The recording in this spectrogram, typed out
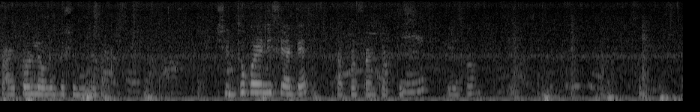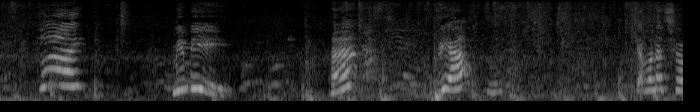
ফ্রাই করলে অনেক বেশি মজা হয়। সিদ্ধ করে নিছি আগে তারপর ফ্রাই করতেছি। হাই! মিমি! হ্যাঁ? প্রিয়া? কেমন আছো?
